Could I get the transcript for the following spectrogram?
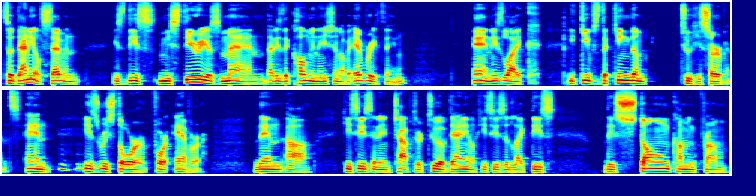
So Daniel 7 is this mysterious man that is the culmination of everything. And he's like, it gives the kingdom to his servants and mm-hmm. is restored forever. Then uh, he sees it in chapter 2 of Daniel. He sees it like this, this stone coming from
